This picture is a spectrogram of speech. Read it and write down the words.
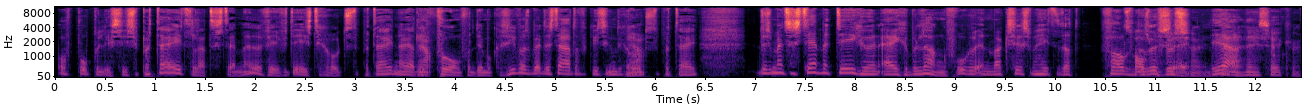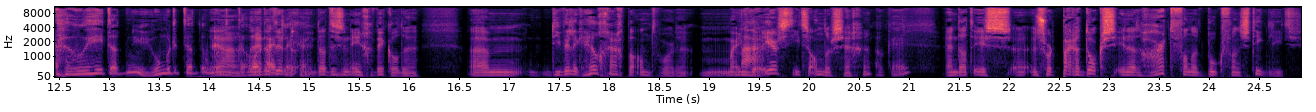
of populistische partijen te laten stemmen. De VVD is de grootste partij. Nou ja, de Ja. Forum voor Democratie was bij de Statenverkiezing de Ja. grootste partij. Dus mensen stemmen tegen hun eigen belang. Vroeger in het Marxisme heette dat vals, Vals bewustzijn. bewustzijn. Ja, nee, zeker. Hoe heet dat nu? Hoe moet ik dat, hoe moet ik dat nee, uitleggen? is, dat is een ingewikkelde. Ehm, die wil ik heel graag beantwoorden. Maar, Maar- ik wil eerst iets anders zeggen. Oké. En dat is eh, een soort paradox in het hart van het boek van Stiglitz.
